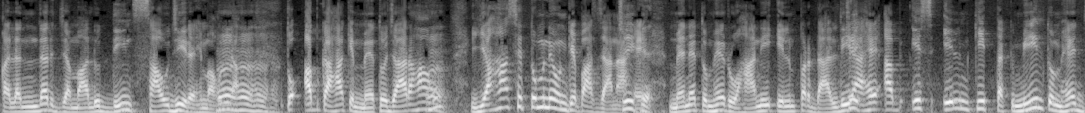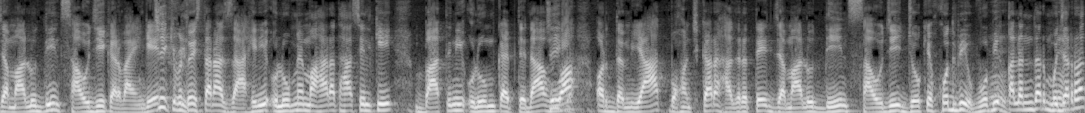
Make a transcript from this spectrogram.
قلندر جمال الدین ساؤجی رحمہ ہاں، اللہ۔ تو اب کہا کہ میں تو جا رہا ہوں۔ یہاں سے تم نے ان کے پاس جانا ہے۔ میں نے تمہیں روحانی علم پر ڈال دیا ہے۔ اب اس علم کی تکمیل تمہیں جمال الدین ساؤجی کروائیں گے۔ تو اس طرح ظاہری علوم میں مہارت حاصل کی باطنی علوم کا ابتدا ہوا۔ اور دمیات پہنچ کر حضرت جمال الدین ساؤجی جو کہ خود بھی وہ بھی قلندر مجرد۔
